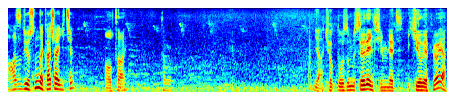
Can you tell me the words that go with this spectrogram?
Az diyorsun da kaç ay gideceksin? 6 ay. Tamam. Ya çok da uzun bir süre değil. Şimdi millet 2 yıl yapıyor ya.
